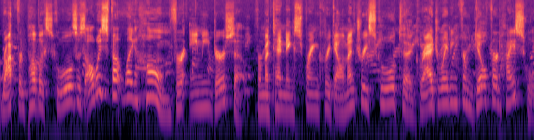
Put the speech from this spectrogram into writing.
Rockford Public Schools has always felt like home for Amy Durso, from attending Spring Creek Elementary School to graduating from Guilford High School,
